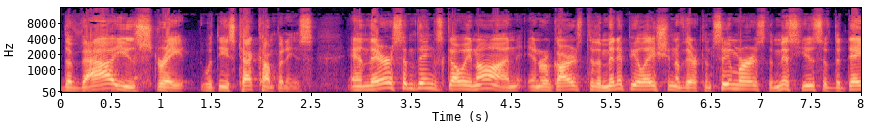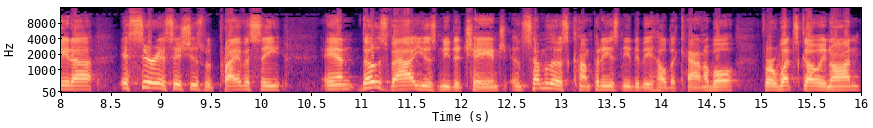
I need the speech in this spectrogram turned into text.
the values straight with these tech companies. And there are some things going on in regards to the manipulation of their consumers, the misuse of the data, serious issues with privacy. And those values need to change, and some of those companies need to be held accountable for what's going on.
